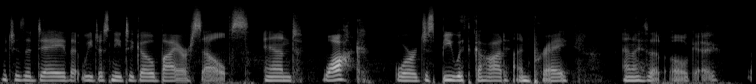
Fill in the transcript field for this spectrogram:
which is a day that we just need to go by ourselves and walk or just be with God and pray. And I said, okay.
